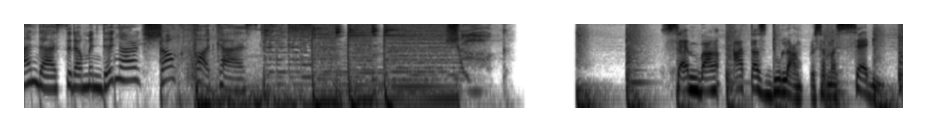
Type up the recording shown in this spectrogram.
Anda sedang mendengar Shock Podcast. Shock. Sembang Atas Dulang bersama Sedi.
